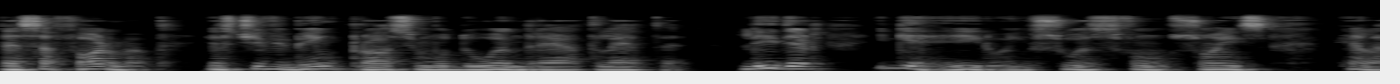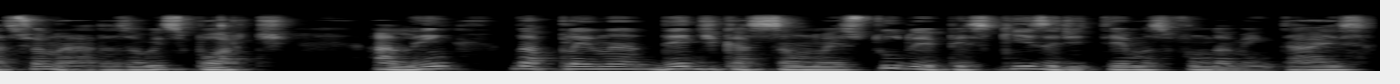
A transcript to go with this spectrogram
Dessa forma, estive bem próximo do André atleta, líder e guerreiro em suas funções relacionadas ao esporte, além da plena dedicação no estudo e pesquisa de temas fundamentais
